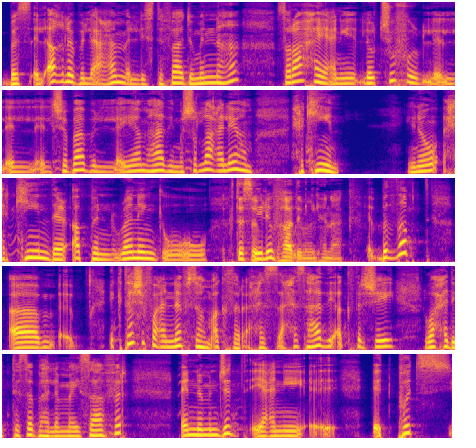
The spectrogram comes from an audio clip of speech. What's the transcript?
بس الأغلب الأعم اللي استفادوا منها صراحة يعني لو تشوفوا ال- ال- ال- الشباب الأيام هذه ما شاء الله عليهم حركين. You know حركين they're up and running و اكتسب هذه من هناك. بالضبط. اكتشفوا عن نفسهم أكثر. احس أحس هذه أكثر شيء الواحد اكتسبها لما يسافر انه من جد يعني it puts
